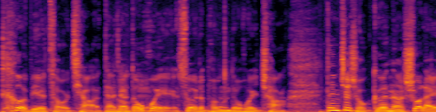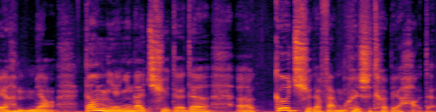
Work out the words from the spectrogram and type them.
特别走俏，大家都会所有的朋友都会唱。但这首歌呢，说来也很妙，当年应该取得的呃歌曲的反馈是特别好的，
